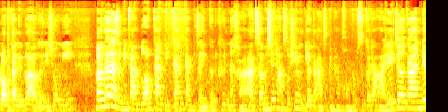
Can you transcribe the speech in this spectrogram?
บล็อกกันหรือเปล่าเอ่ยในช่วงนี้ บางท่านอาจจะมีการบล็อกการปิดกั้นการปิดใจกันเกิดขึ้นนะคะ อาจจะไม่ใช่ทางโซเชียลอย่างเดียวแต่อาจจะเป็นทางความรู้สึกก็ได้ ได้เจอกันได้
